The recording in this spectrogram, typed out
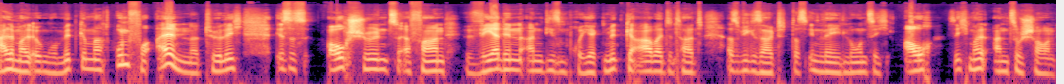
alle mal irgendwo mitgemacht und vor allem natürlich ist es auch schön zu erfahren, wer denn an diesem Projekt mitgearbeitet hat. Also wie gesagt, das Inlay lohnt sich auch sich mal anzuschauen.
